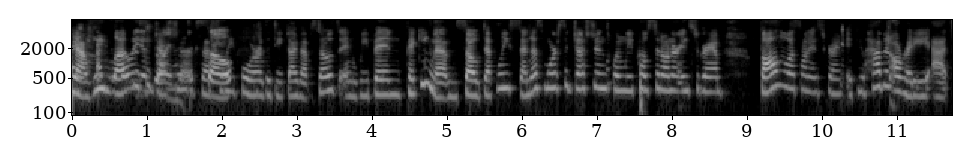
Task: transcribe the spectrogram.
Yeah, I, we I'm love really the suggestions, this, especially so. for the deep dive episodes, and we've been picking them. So definitely send us more suggestions when we post it on our Instagram. Follow us on Instagram if you haven't already at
